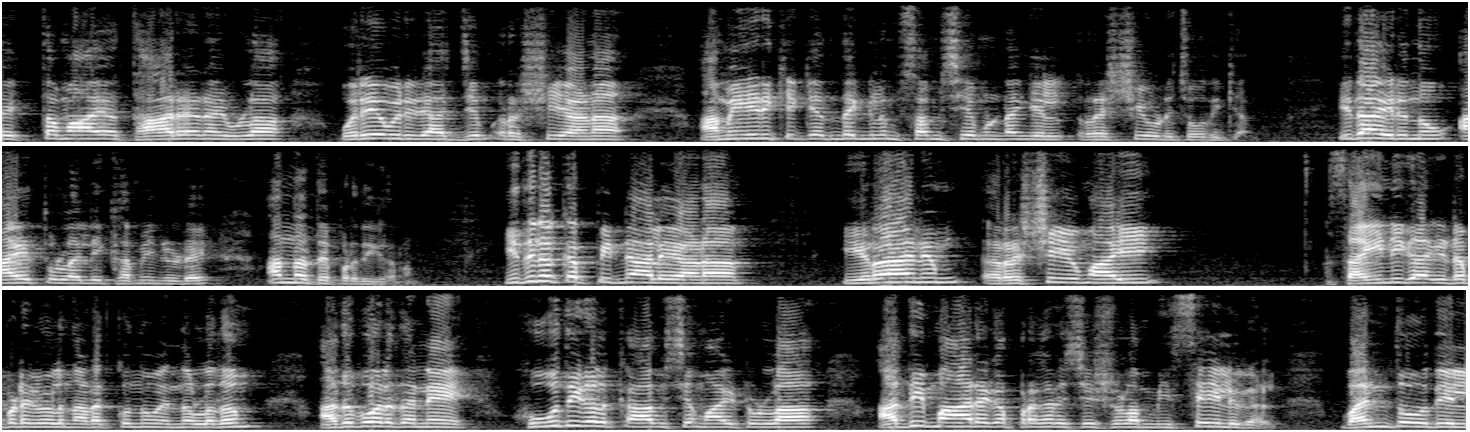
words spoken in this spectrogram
വ്യക്തമായ ധാരണയുള്ള ഒരേ ഒരു രാജ്യം റഷ്യയാണ്. അമേരിക്കയ്ക്ക് എന്തെങ്കിലും സംശയമുണ്ടെങ്കിൽ റഷ്യയോട് ചോദിക്കാം. ഇതായിരുന്നു ആയത്തുള്ള അലി ഖമീനിയുടെ അന്നത്തെ പ്രതികരണം. ഇതിനൊക്കെ പിന്നാലെയാണ് ഇറാനും റഷ്യയുമായി സൈനിക ഇടപെടലുകൾ നടക്കുന്നു എന്നുള്ളതും അതുപോലെ തന്നെ ഹൂതികൾക്ക് ആവശ്യമായിട്ടുള്ള അതിമാരക പ്രഹരശേഷിയുള്ള മിസൈലുകൾ വൻതോതിൽ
